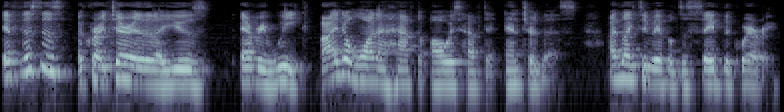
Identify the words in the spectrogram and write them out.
if this is a criteria that I use every week, I don't want to have to always have to enter this. I'd like to be able to save the query.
